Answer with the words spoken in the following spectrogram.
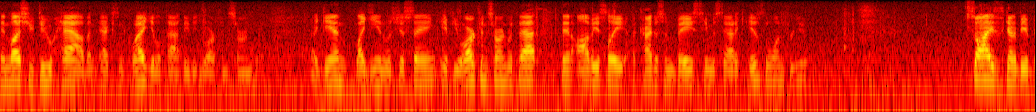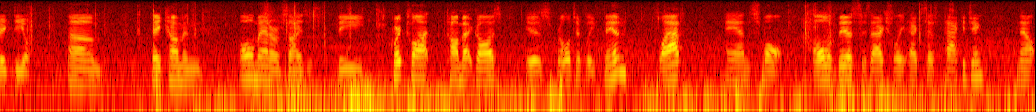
unless you do have an extant coagulopathy that you are concerned with. Again, like Ian was just saying, if you are concerned with that, then obviously a chitosan-based hemostatic is the one for you size is going to be a big deal. Um, they come in all manner of sizes. The QuikClot combat gauze is relatively thin, flat, and small. All of this is actually excess packaging. Now,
